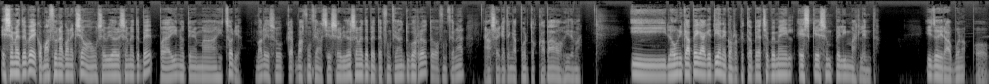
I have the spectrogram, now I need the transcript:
SMTP, como hace una conexión a un servidor SMTP, pues ahí no tienes más historia, ¿vale? Eso va a funcionar. Si el servidor SMTP te funciona en tu correo, te va a funcionar, a no ser que tengas puertos capados y demás. Y la única pega que tiene con respecto a PHP Mail es que es un pelín más lenta. Y tú dirás, bueno, pues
